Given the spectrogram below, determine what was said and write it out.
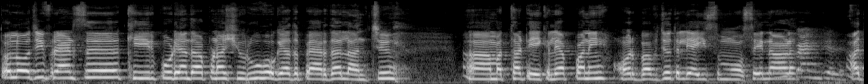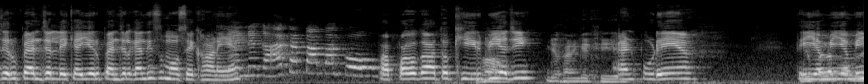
ਤੋ ਲੋ ਜੀ, ਫਰੈਂਡਸ, ਖੀਰ ਪੂੜਿਆਂ ਦਾ ਆਪਣਾ ਸ਼ੁਰੂ ਹੋ ਗਿਆ ਦੁਪਹਿਰ ਦਾ ਲੰਚ। ਮੱਥਾ ਟੇਕ ਲਿਆ ਆਪਾਂ ਨੇ ਔਰ ਬਵਜੋਤ ਲਿਆਈ ਸਮੋਸੇ ਨਾਲ। ਅੱਜ ਰੁਪੈਂਜਲ ਲੈ ਕੇ ਆਈ ਰੁਪੈਂਜਲ ਕਹਿੰਦੀ ਸਮੋਸੇ ਖਾਣੇ ਆ। ਪਾਪਾ ਕੋ। ਕਹਾ ਤੋ ਖੀਰ ਵੀ ਹੈ ਜੀ। ਐਂਡ ਪੂੜੇ ਆ। ਤੇ ਯਮੀ ਯਮੀ।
